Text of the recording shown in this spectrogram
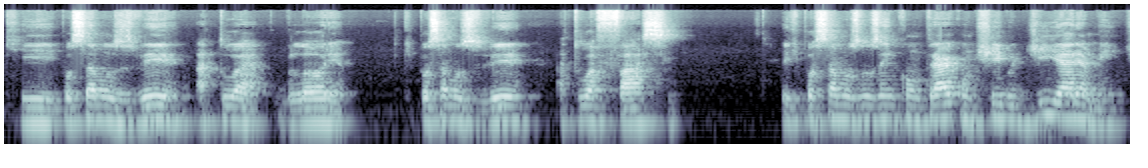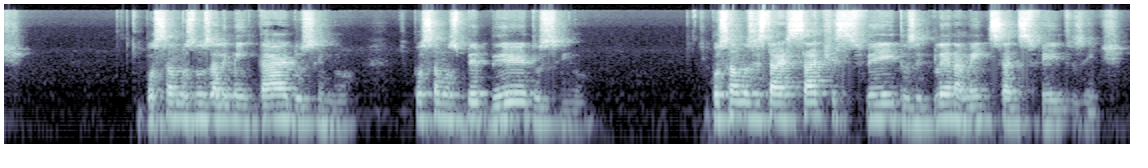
Que possamos ver a tua glória, que possamos ver a tua face e que possamos nos encontrar contigo diariamente. Que possamos nos alimentar do Senhor, que possamos beber do Senhor, que possamos estar satisfeitos e plenamente satisfeitos em Ti.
